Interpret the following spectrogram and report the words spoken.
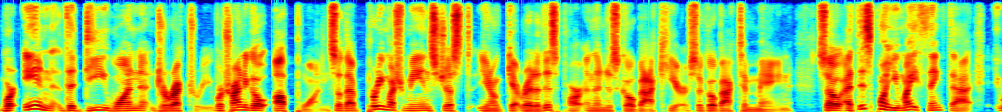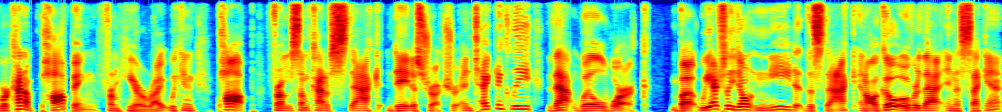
we're in the D1 directory. We're trying to go up one. So that pretty much means just, you know, get rid of this part and then just go back here. So go back to main. So at this point, you might think that we're kind of popping from here, right? We can pop from some kind of stack data structure, and technically that will work. But we actually don't need the stack, and I'll go over that in a second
